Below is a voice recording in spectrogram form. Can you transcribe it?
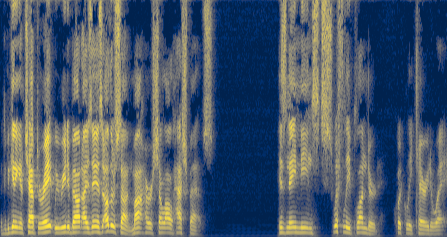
At the beginning of chapter 8, we read about Isaiah's other son, Maher Shalal Hashbaz. His name means swiftly plundered, quickly carried away.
